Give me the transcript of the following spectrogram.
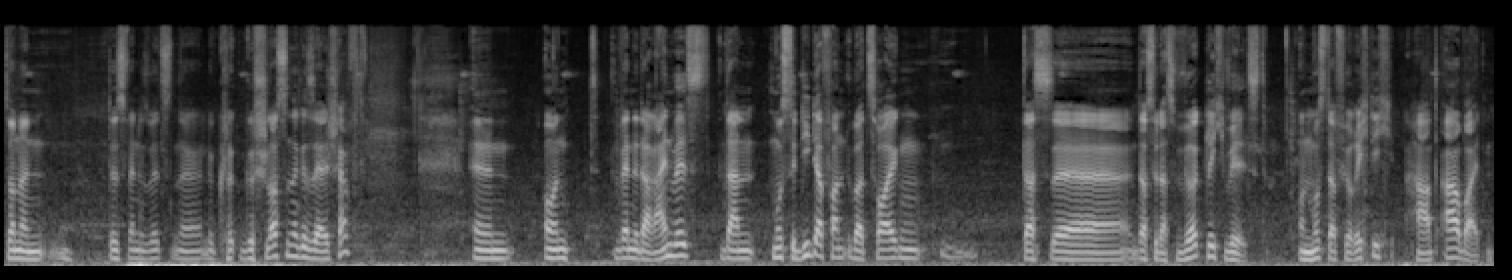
sondern das ist, wenn du so willst, eine, eine geschlossene Gesellschaft. Ähm, und wenn du da rein willst, dann musst du die davon überzeugen, dass, äh, dass du das wirklich willst und musst dafür richtig hart arbeiten.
